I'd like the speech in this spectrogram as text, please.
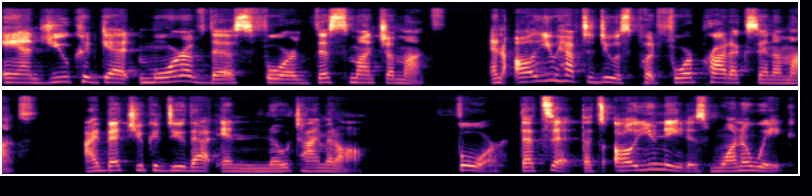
and you could get more of this for this much a month. And all you have to do is put four products in a month. I bet you could do that in no time at all. Four. That's it. That's all you need is one a week.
